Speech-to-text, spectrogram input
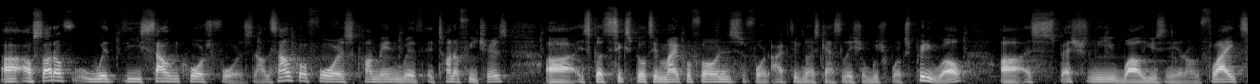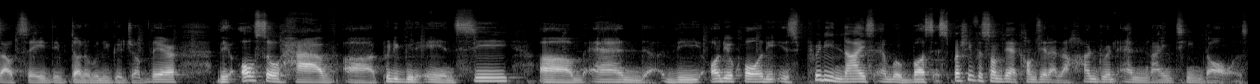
uh, I'll start off with the Soundcore 4s. Now the Soundcore 4s come in with a ton of features. Uh, it's got six built-in microphones for an active noise cancellation, which works pretty well uh, especially while using it on flights. I would say they've done a really good job there. They also have uh, pretty good ANC um, and the audio quality is pretty nice and robust, especially for something that comes in at $119.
